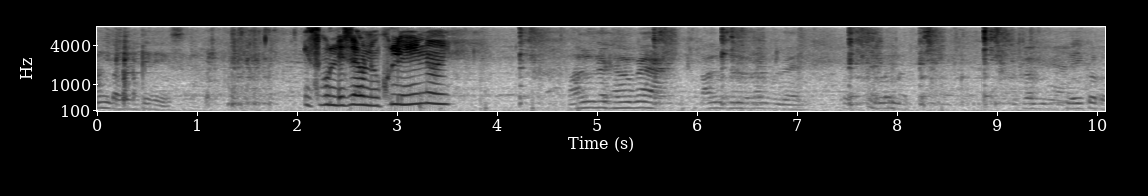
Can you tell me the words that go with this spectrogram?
আন্দা দেরি গেছে। স্কুল এসে অনেক খুলেই নাই। এই করো।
